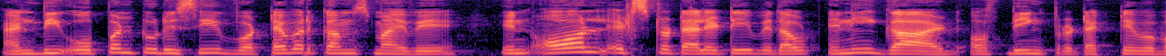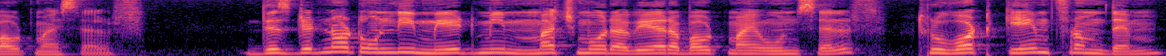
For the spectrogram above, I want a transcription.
and be open to receive whatever comes my way in all its totality without any guard of being protective about myself. This did not only made me much more aware about my own self through what came from them,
